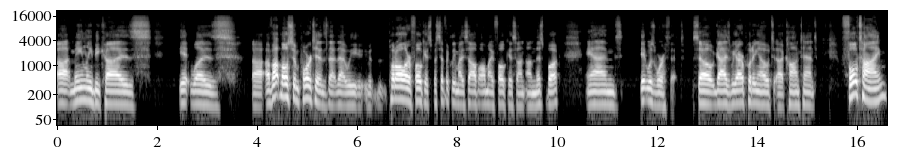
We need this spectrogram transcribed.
uh, mainly because it was uh, of utmost importance that that we put all our focus, specifically myself, all my focus on on this book, and it was worth it. So, guys, we are putting out uh, content full time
